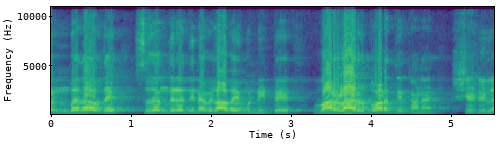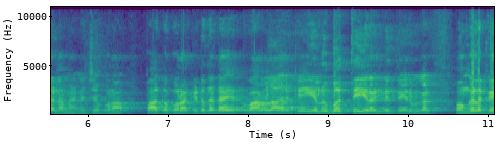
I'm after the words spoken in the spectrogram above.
ஒன்பதாவது சுதந்திர தின விழாவை முன்னிட்டு வரலாறு பாடத்திற்கான ஷெடியூலை நம்ம நினைச்ச போகிறோம் பார்க்க போகிறோம் கிட்டத்தட்ட வரலாறுக்கு எழுபத்தி இரண்டு தேர்வுகள். உங்களுக்கு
